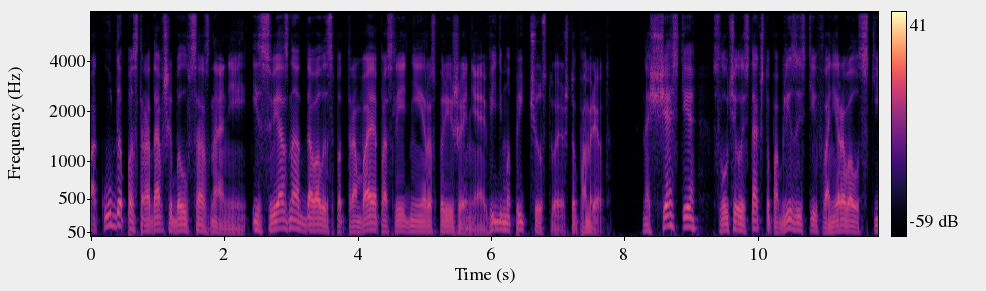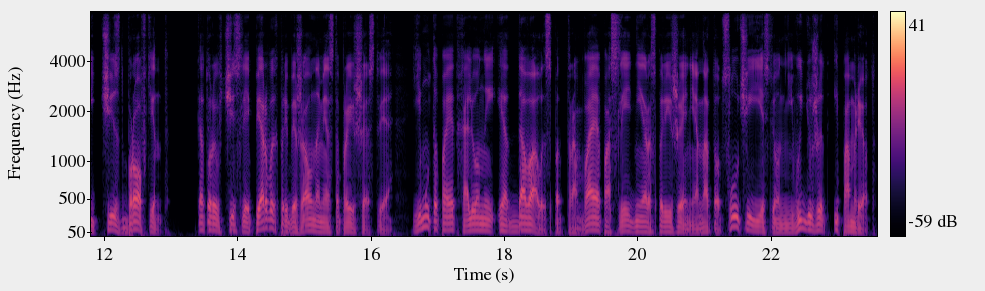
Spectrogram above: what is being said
покуда пострадавший был в сознании и связно отдавал из-под трамвая последние распоряжения, видимо, предчувствуя, что помрет. На счастье, случилось так, что поблизости фланировал скитчист Бровкинд, который в числе первых прибежал на место происшествия. Ему-то поэт Холеный и отдавал из-под трамвая последние распоряжения на тот случай, если он не выдержит и помрет.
